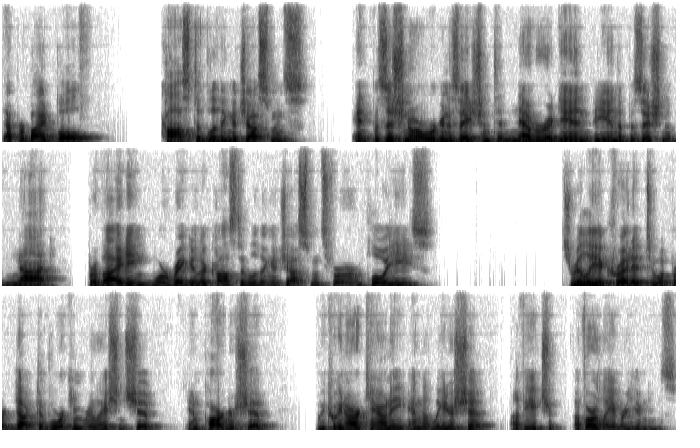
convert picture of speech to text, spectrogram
that provide both cost of living adjustments and position our organization to never again be in the position of not providing more regular cost of living adjustments for our employees. It's really a credit to a productive working relationship and partnership between our county and the leadership of each of our labor unions.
